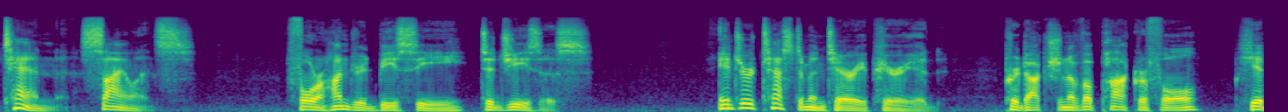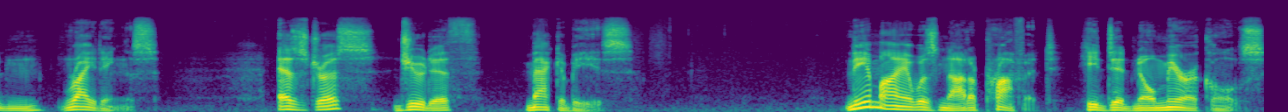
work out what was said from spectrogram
10. Silence. 400 BC to Jesus. Intertestamentary period. Production of apocryphal, hidden writings. Esdras, Judith, Maccabees. Nehemiah was not a prophet. He did no miracles.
